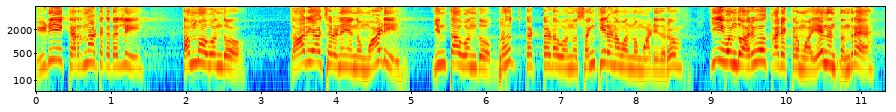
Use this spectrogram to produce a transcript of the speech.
ಇಡೀ ಕರ್ನಾಟಕದಲ್ಲಿ ತಮ್ಮ ಒಂದು ಕಾರ್ಯಾಚರಣೆಯನ್ನು ಮಾಡಿ ಇಂಥ ಒಂದು ಬೃಹತ್ ಕಟ್ಟಡವನ್ನು, ಸಂಕೀರ್ಣವನ್ನು ಮಾಡಿದರು. ಈ ಒಂದು ಅರಿವು ಕಾರ್ಯಕ್ರಮ ಏನಂತಂದರೆ,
